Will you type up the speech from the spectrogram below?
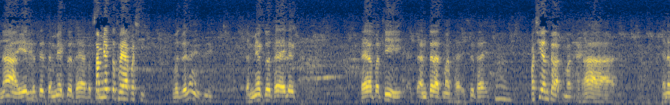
ના એ થતે સમ્યક તો થયા પછી. સમ્યક તો થયા પછી. સમજવે ને? સમ્યક તો થયા એટલે થયા પછી અંતરાત્મા થાય. શું થાય? પછી અંતરાત્મા થાય. હા. એને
